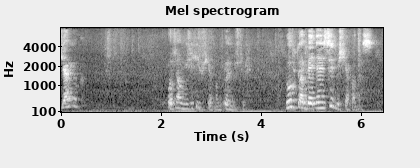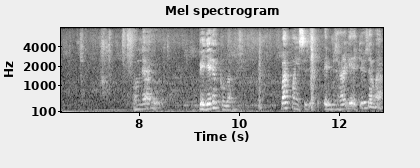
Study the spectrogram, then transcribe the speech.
can yok. O zaman vücut hiçbir şey yapamaz, ölmüştür. Ruh da bedensiz bir şey yapamaz. Onda bedeni kullanır. Bakmayın siz elimizi hareket ediyoruz ama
